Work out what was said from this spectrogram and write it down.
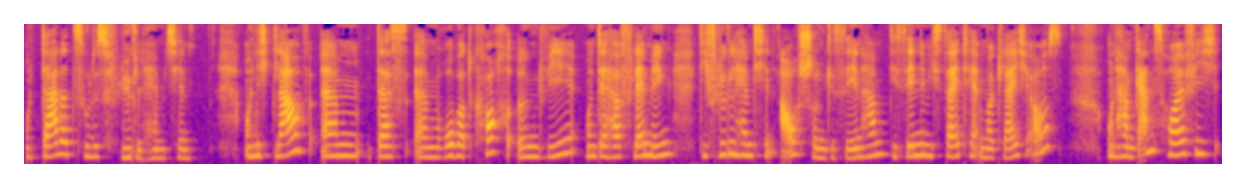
und da dazu das Flügelhemdchen. Und ich glaube, ähm, dass ähm, Robert Koch irgendwie und der Herr Fleming die Flügelhemdchen auch schon gesehen haben. Die sehen nämlich seither immer gleich aus und haben ganz häufig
